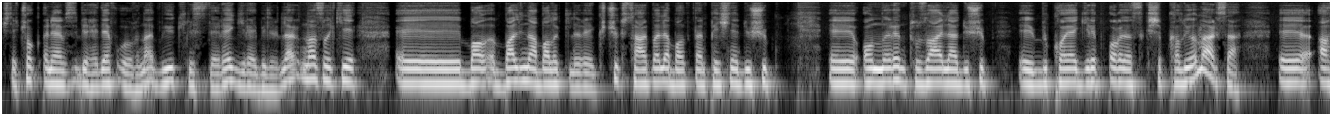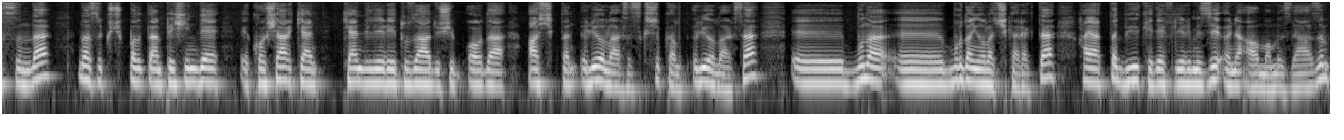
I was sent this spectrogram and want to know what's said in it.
işte çok önemsiz bir hedef uğruna büyük risklere girebilirler. Nasıl ki e, bal, balina balıkları küçük sardalya balıkların peşine düşüp e, onların tuzağıyla düşüp e, bir koya girip orada sıkışıp kalıyorlarsa e, aslında nasıl küçük balıkların peşinde e, koşarken kendileri tuzağa düşüp orada açlıktan ölüyorlarsa sıkışıp kalıp ölüyorlarsa e, buna e, buradan yola çıkarak da hayatta büyük hedeflerimizi öne almamız lazım.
